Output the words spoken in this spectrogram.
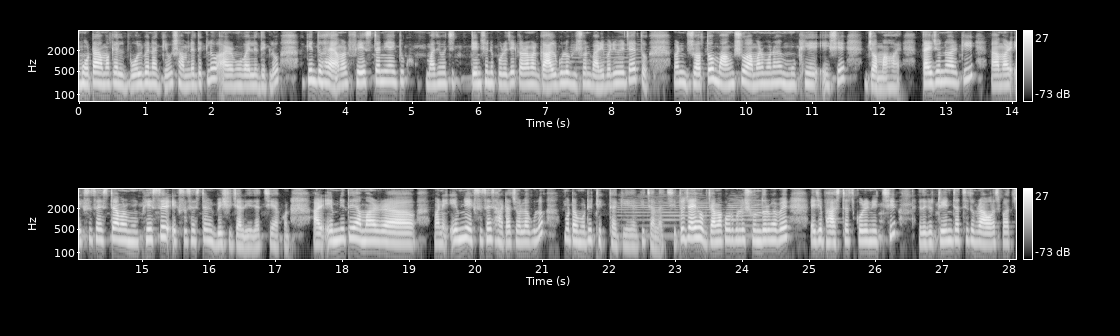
মোটা আমাকে বলবে না কেউ, সামনে দেখলেও আর মোবাইলে দেখলেও। কিন্তু হ্যাঁ আমার ফেসটা নিয়ে একটু মাঝে মাঝে টেনশনে পড়ে যাই, কারণ আমার গালগুলো ভীষণ ভারী বাড়ি হয়ে যায় তো। মানে যত মাংস আমার মনে হয় মুখে এসে জমা হয়। তাই জন্য আর কি আমার এক্সারসাইজটা আমার ফেসের এক্সারসাইজটা আমি বেশি চালিয়ে যাচ্ছি এখন। আর এমনিতে আমার মানে এমনি এক্সারসাইজ হাঁটা চলাগুলো মোটামুটি ঠিকঠাকই আর কি চালাচ্ছি। তো যাই হোক জামা কাপড়গুলো সুন্দরভাবে এই যে ভাঁজ টাজ করে নিচ্ছি, এদিকে ট্রেন যাচ্ছে, তোমরা আওয়াজ পাচ্ছ।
